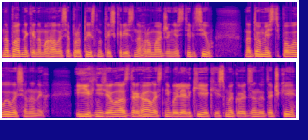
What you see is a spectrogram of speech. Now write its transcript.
Нападники намагалися протиснутись крізь нагромадження стільців, натомість повалилися на них, і їхні тіла здригались, ніби ляльки, які смикають за ниточки,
